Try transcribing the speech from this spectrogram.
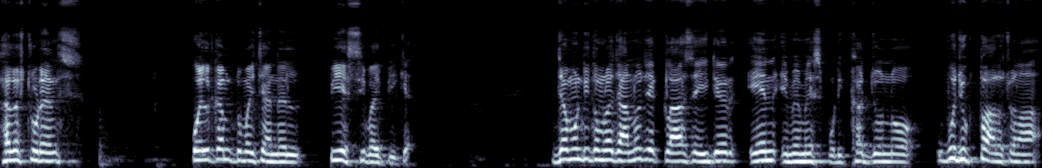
Hello students welcome to my channel PSC by PK যেমনটি তোমরা জানো যে ক্লাস এইটের এন এমএমএস পরীক্ষার জন্য উপযুক্ত আলোচনা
